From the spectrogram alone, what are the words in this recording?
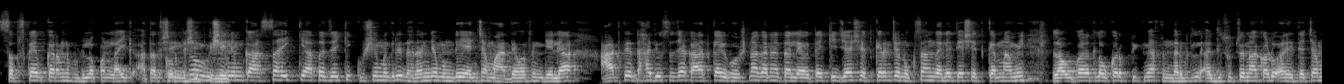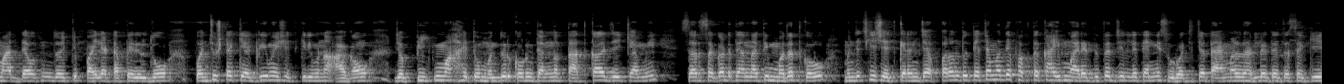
सबस्क्राईब करा आणि व्हिडिओला पण लाईक आता. विषय नेमका असा आहे की आता जे की कृषी मंत्री धनंजय मुंडे यांच्या माध्यमातून गेल्या आठ ते दहा दिवसाच्या काळात काही घोषणा करण्यात आल्या होत्या की ज्या शेतकऱ्यांचे नुकसान झाले त्या शेतकऱ्यांना आम्ही लवकरात लवकर पीक विमा संदर्भातील अधिसूचना काढू आणि त्याच्या माध्यमातून जो की पहिल्या टप्प्यातील जो पंचवीस टक्के अग्रिम शेतकरी म्हणा आगाऊ जो पीक विमा आहे तो मंजूर करून त्यांना तात्काळ जे की आम्ही सरसकट त्यांना ती मदत करू म्हणजेच की शेतकऱ्यांच्या परंतु त्याच्यामध्ये फक्त काही मर्यादितच जिल्हे त्यांनी सुरुवातीच्या टायमाला धरले होते. जसं की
